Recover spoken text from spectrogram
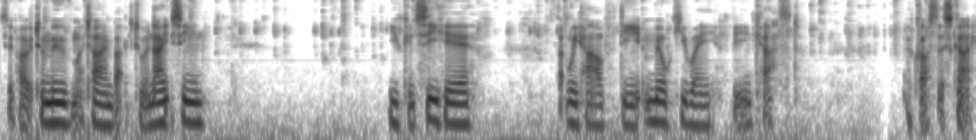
So if I were to move my time back to a night scene, you can see here that we have the Milky Way being cast across the sky.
